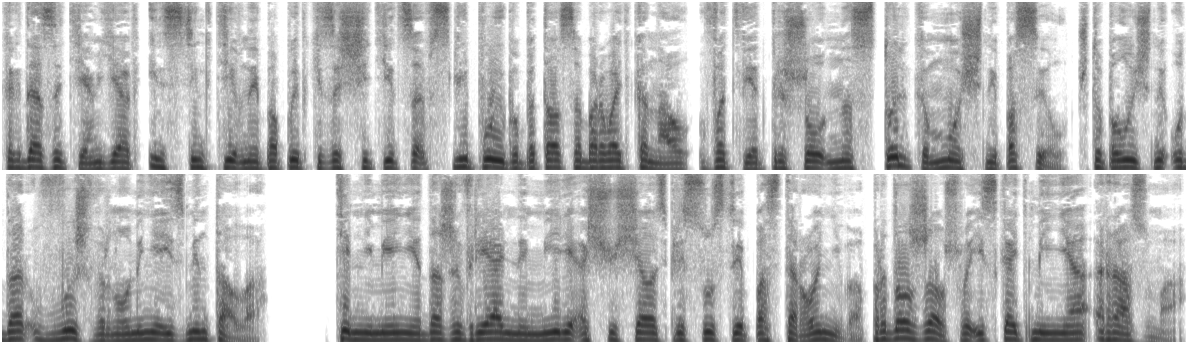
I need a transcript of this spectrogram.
Когда затем я в инстинктивной попытке защититься вслепую попытался оборвать канал, в ответ пришел настолько мощный посыл, что полученный удар вышвырнул меня из ментала. Тем не менее, даже в реальном мире ощущалось присутствие постороннего, продолжавшего искать меня разума.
